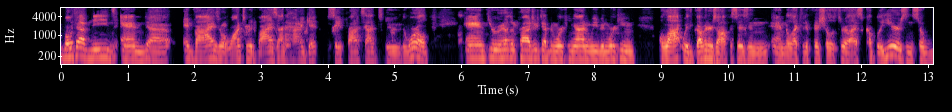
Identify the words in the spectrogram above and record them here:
both have needs and uh, advise or want to advise on how to get safe products out to the world. And through another project I've been working on, we've been working a lot with governor's offices and, and elected officials through the last couple of years. And so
